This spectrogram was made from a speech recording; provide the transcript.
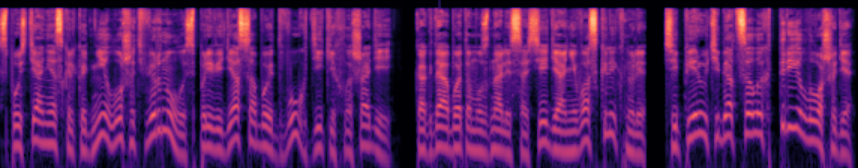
Спустя несколько дней лошадь вернулась, приведя с собой двух диких лошадей. Когда об этом узнали соседи, они воскликнули «Теперь у тебя целых три лошади!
